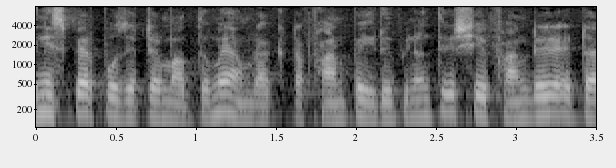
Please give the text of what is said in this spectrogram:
ইনস্পায়ার প্রজেক্টের মাধ্যমে আমরা একটা ফান্ড পাই ইউরোপিয়ান থেকে সেই ফান্ডের একটা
